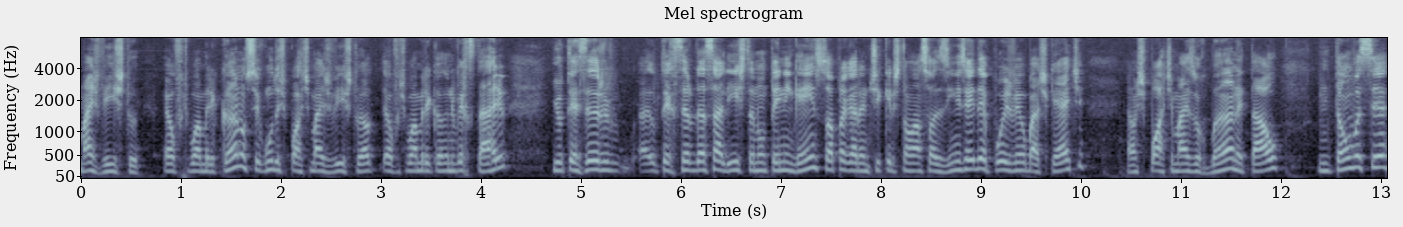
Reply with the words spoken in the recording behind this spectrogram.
mais visto é o futebol americano, o segundo esporte mais visto é o, é o futebol americano universitário, e o terceiro, o terceiro dessa lista não tem ninguém, só para garantir que eles estão lá sozinhos, e aí depois vem o basquete, é um esporte mais urbano e tal. Então você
